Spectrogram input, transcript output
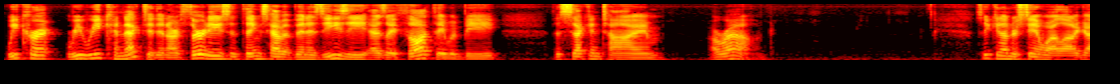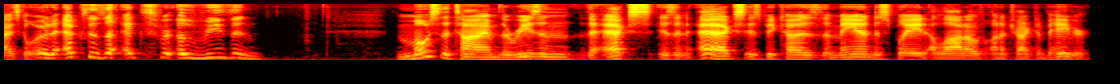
We, current, we reconnected in our 30s, and things haven't been as easy as I thought they would be the second time around. So you can understand why a lot of guys go, oh, the ex is an ex for a reason. Most of the time, the reason the ex is an ex is because the man displayed a lot of unattractive behavior.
